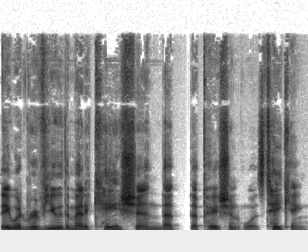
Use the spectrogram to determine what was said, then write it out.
they would review the medication that the patient was taking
